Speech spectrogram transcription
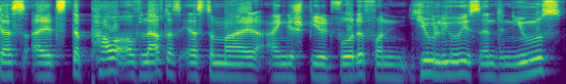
dass als The Power of Love das erste Mal eingespielt wurde von Hugh Lewis and the News,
